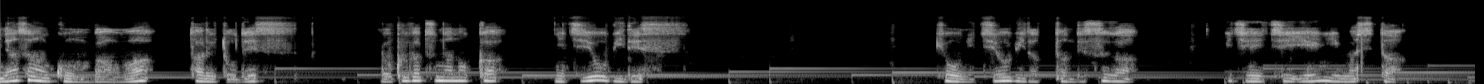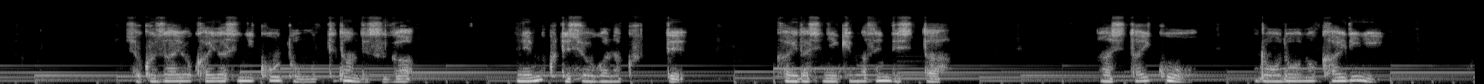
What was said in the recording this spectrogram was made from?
皆さんこんばんは、タルトです。6月7日、日曜日です。今日日曜日だったんですが、一日家にいました。食材を買い出しに行こうと思ってたんですが、眠くてしょうがなくって、買い出しに行けませんでした。明日以降、労働の帰りに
